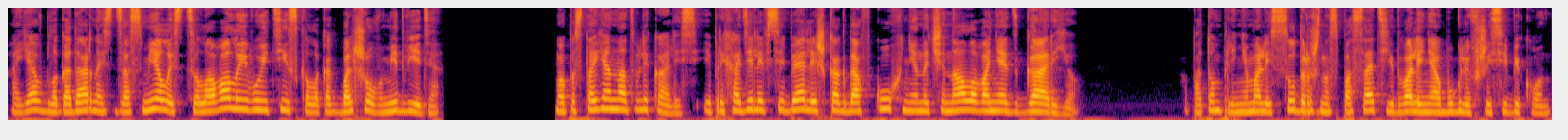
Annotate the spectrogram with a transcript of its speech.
А я в благодарность за смелость целовала его и тискала, как большого медведя. Мы постоянно отвлекались и приходили в себя лишь когда в кухне начинало вонять гарью. А потом принимались судорожно спасать едва ли не обуглившийся бекон.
